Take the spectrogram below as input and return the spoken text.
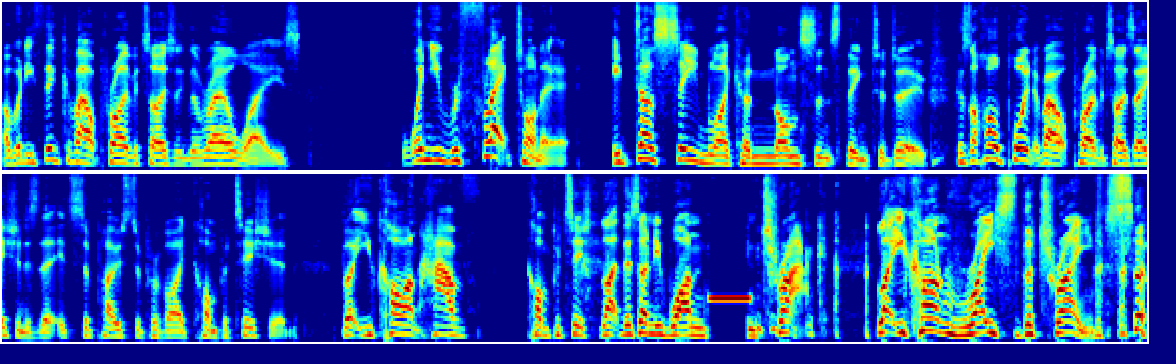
And when you think about privatising the railways, when you reflect on it, it does seem like a nonsense thing to do because the whole point about privatization is that it's supposed to provide competition, but you can't have competition. Like, there's only one track. Like, you can't race the trains.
